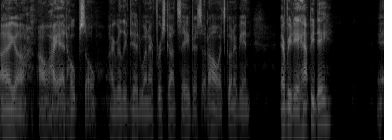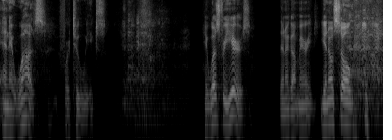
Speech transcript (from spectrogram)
I, uh, oh, I had hope so. I really did when I first got saved. I said, oh, it's going to be an everyday happy day. And it was for two weeks. it was for years. Then I got married. You know, so.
